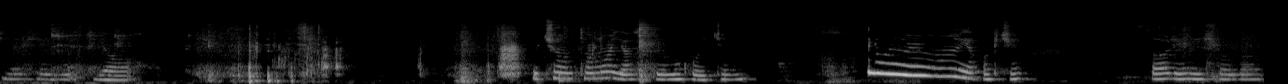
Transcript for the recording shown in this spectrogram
Şimdi bir şey yoktu ya. Bu çantama yastığımı koyacağım. Onu yapmak için. Sarı inşallah.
